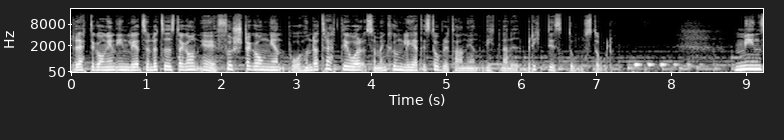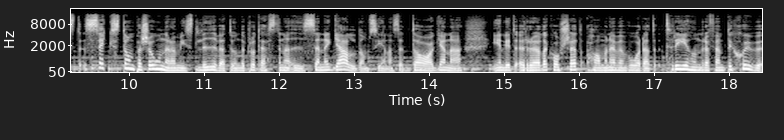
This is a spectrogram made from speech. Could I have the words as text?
Rättegången inleds under tisdagen och är första gången på 130 år som en kunglighet i Storbritannien vittnar i brittisk domstol. Minst 16 personer har mist livet under protesterna i Senegal de senaste dagarna. Enligt Röda Korset har man även vårdat 357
